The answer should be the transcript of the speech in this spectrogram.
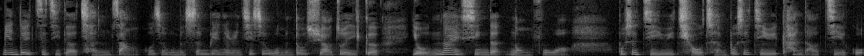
面对自己的成长，或者我们身边的人，其实我们都需要做一个有耐心的农夫哦，不是急于求成，不是急于看到结果。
